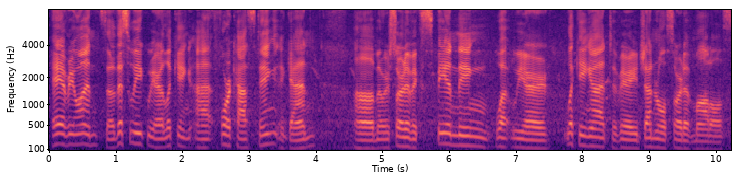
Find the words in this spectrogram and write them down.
Hey everyone! So this week we are looking at forecasting again. Um, and we're sort of expanding what we are looking at to very general sort of models.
